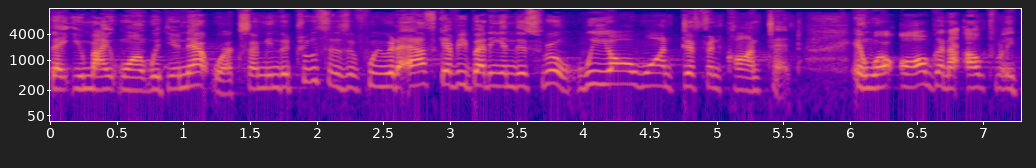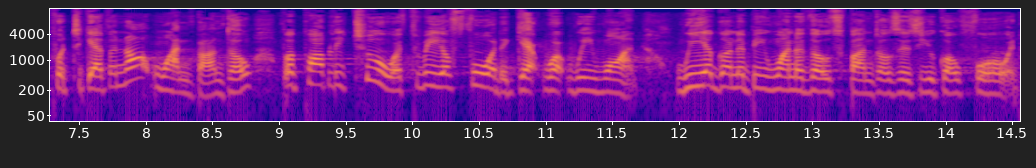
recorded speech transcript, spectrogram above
that you might want with your networks. I mean, the truth is, if we were to ask everybody in this room, we all want different content. And we're all going to ultimately put together not one bundle, but probably two or three or four to get what we want. We are going to be one of those bundles as you go forward.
